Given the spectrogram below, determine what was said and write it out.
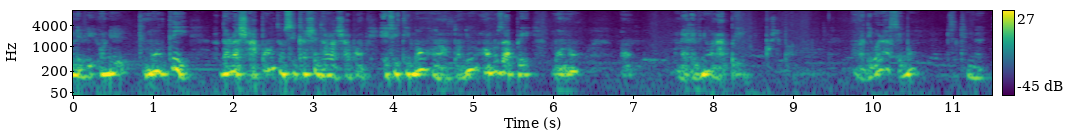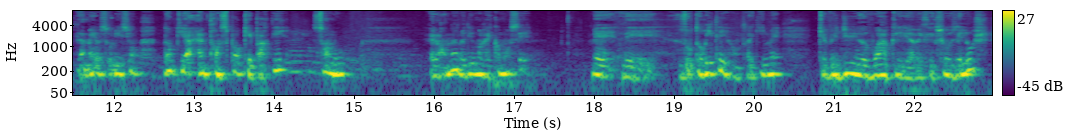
on est, on est monté dans la charpente, on s'est caché dans la charpente. Effectivement, on a entendu, on nous a appelé. Mon nom, on est revenu, on a appelé. On a dit voilà, c'est bon, c'est la meilleure solution. Donc il y a un transport qui est parti sans nous. Et alors on a dit on va recommencer. Mais les autorités, entre guillemets, qui avaient dû voir qu'il y avait quelque chose de louche,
